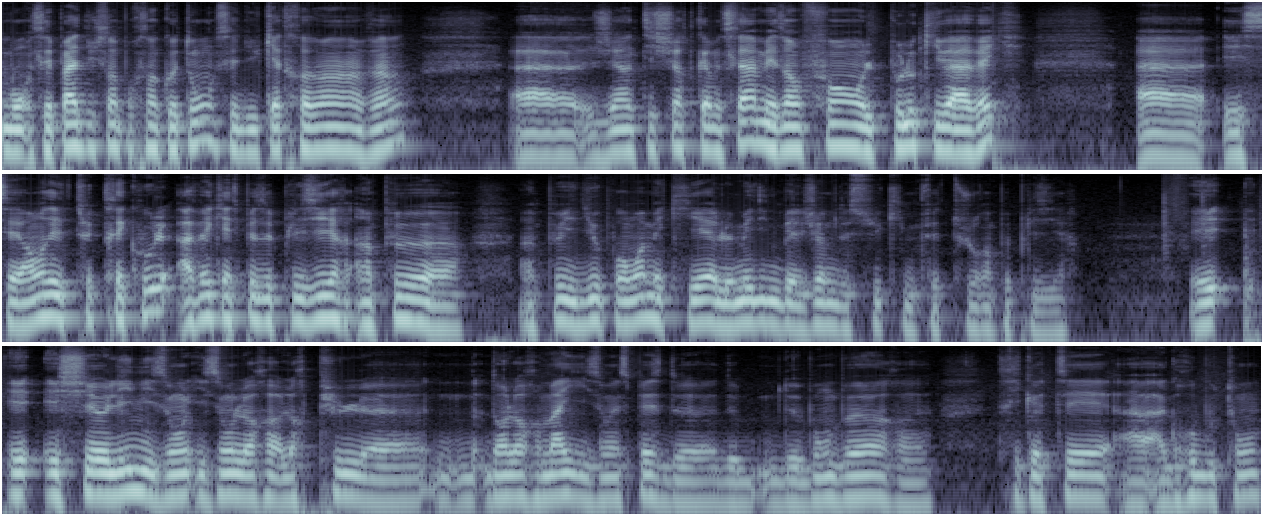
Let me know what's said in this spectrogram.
bon, c'est pas du 100% coton, c'est du 80-20. Euh, J'ai un t-shirt comme ça. Mes enfants ont le polo qui va avec. Euh, et c'est vraiment des trucs très cool avec une espèce de plaisir un peu, euh, un peu idiot pour moi, mais qui est le Made in Belgium dessus qui me fait toujours un peu plaisir. Et, et, et chez Olin, ils ont, ils ont leur, leur pull, dans leur maille, ils ont une espèce de, de, bomber tricoté à, gros boutons,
